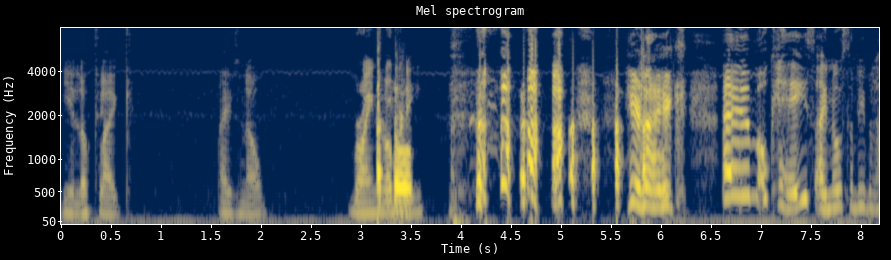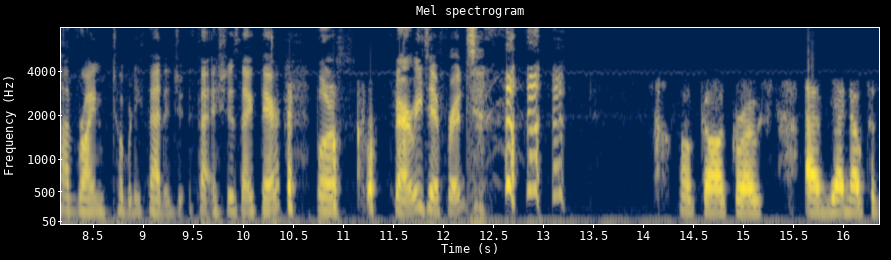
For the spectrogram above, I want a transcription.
you look like, I don't know, Ryan A Tubridy. You're like, um, okay. So I know some people have Ryan Tubridy fetish, fetishes out there, but very different. Oh God, gross. Um, yeah, no, because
